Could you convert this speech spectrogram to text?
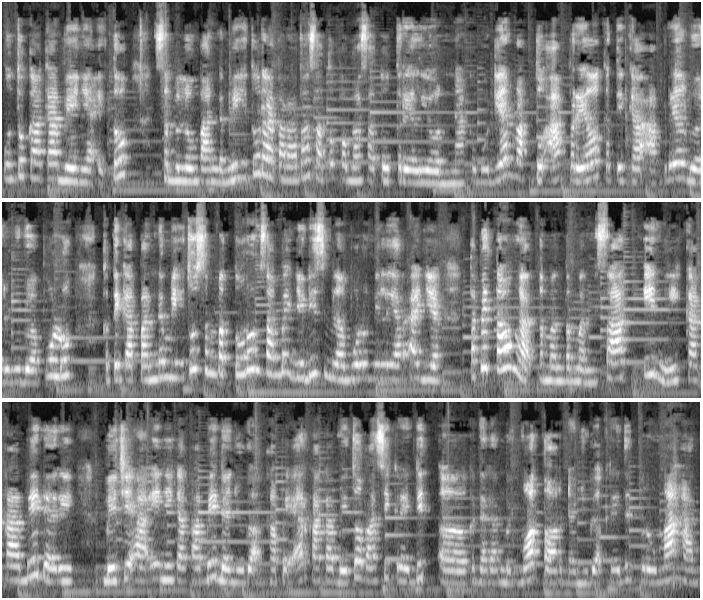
untuk KKB-nya itu sebelum pandemi itu rata-rata 1,1 triliun. Nah, kemudian waktu April ketika April 2020 ketika pandemi itu sempat turun sampai jadi 90 miliar aja. Tapi tahu nggak teman-teman, saat ini KKB dari BCA ini KKB dan juga KPR, KKB itu pasti kredit uh, kendaraan bermotor dan juga kredit perumahan.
